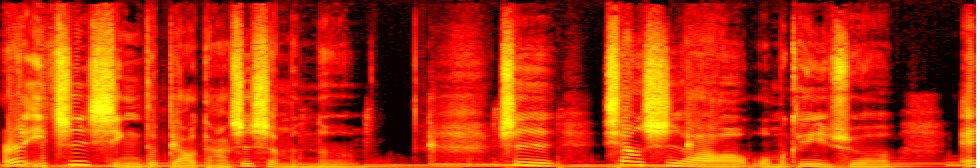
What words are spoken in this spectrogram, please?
而一致型的表达是什么呢？是像是哦，我们可以说，哎。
